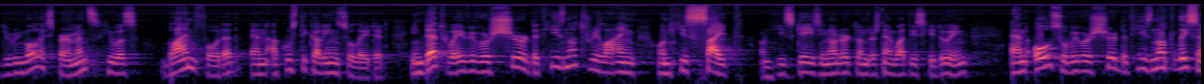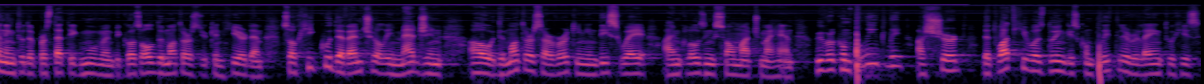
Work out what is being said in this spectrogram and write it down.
During all experiments, he was blindfolded and acoustically insulated. In that way, we were sure that he's not relying on his sight, on his gaze, in order to understand what is he doing. And also, we were sure that he's not listening to the prosthetic movement because all the motors, you can hear them. So he could eventually imagine, oh, the motors are working in this way, I'm closing so much my hand. We were completely assured that what he was doing is completely relating to his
